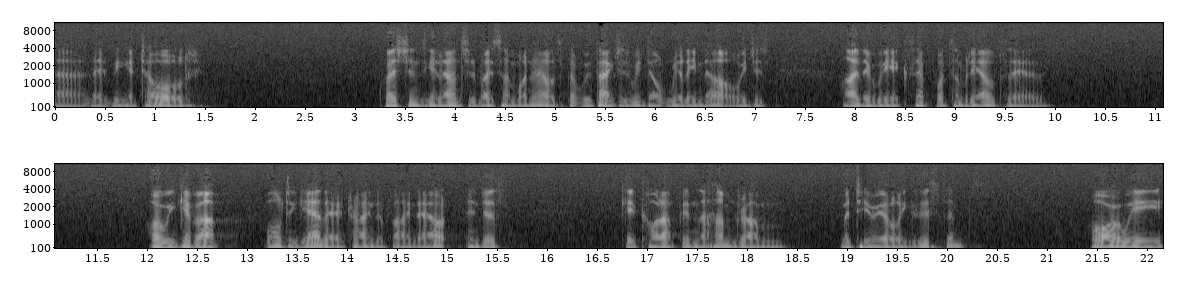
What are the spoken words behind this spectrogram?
uh, that we get told. Questions get answered by someone else, but the fact is we don't really know. We just either we accept what somebody else says, or we give up altogether trying to find out and just get caught up in the humdrum material existence, or we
